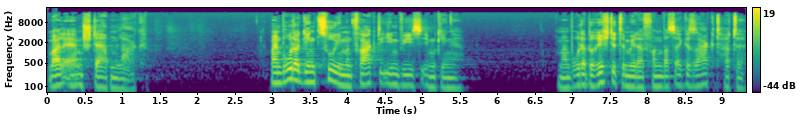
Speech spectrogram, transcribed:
weil er im Sterben lag. Mein Bruder ging zu ihm und fragte ihn, wie es ihm ginge. Mein Bruder berichtete mir davon, was er gesagt hatte,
